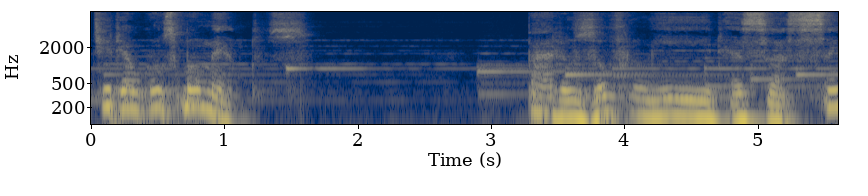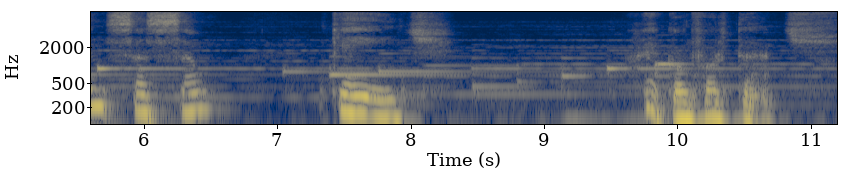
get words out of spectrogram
Tire alguns momentos para usufruir essa sensação quente, reconfortante.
